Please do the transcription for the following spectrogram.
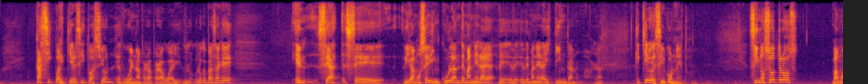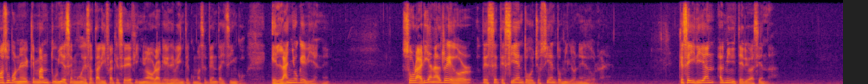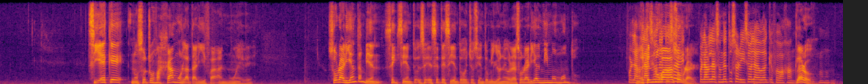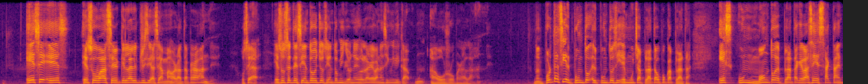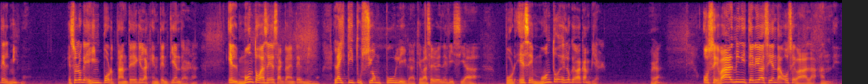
casi cualquier situación es buena para Paraguay. Lo, que pasa es que se, digamos, se vinculan de manera, de, manera distinta nomás. ¿Qué quiero decir con esto? Si nosotros vamos a suponer que mantuviésemos esa tarifa que se definió ahora, que es de 20,75, el año que viene, sobrarían alrededor de 700, 800 millones de dólares, que se irían al Ministerio de Hacienda. Si es que nosotros bajamos la tarifa a 9, sobrarían también 600, 700, 800 millones de dólares, sobraría el mismo monto. Por la, relación, de tu por la relación de tu servicio de la deuda que fue bajando. Claro. Ese es eso va a hacer que la electricidad sea más barata para Andes. O sea, esos 700, 800 millones de dólares van a significar un ahorro para la Andes. No importa si el punto, el punto si es mucha plata o poca plata, es un monto de plata que va a ser exactamente el mismo. Eso es lo que es importante de que la gente entienda, ¿verdad? El monto va a ser exactamente el mismo. La institución pública que va a ser beneficiada por ese monto es lo que va a cambiar, ¿verdad? O se va al Ministerio de Hacienda o se va a la ANDE.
